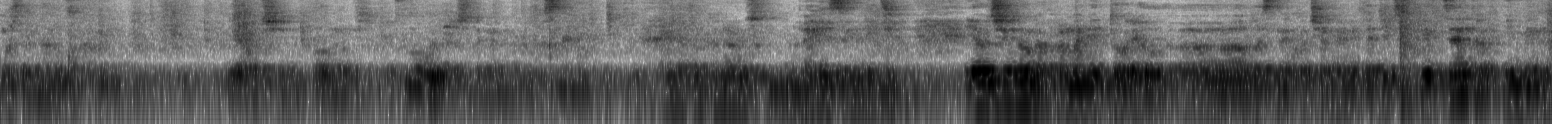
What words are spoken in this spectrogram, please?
можна на русском? Я очень волнуюсь, просто мене, будь ласка. Я только на русском. Извините. Я очень много промониторил областных учебно-методических центров, именно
